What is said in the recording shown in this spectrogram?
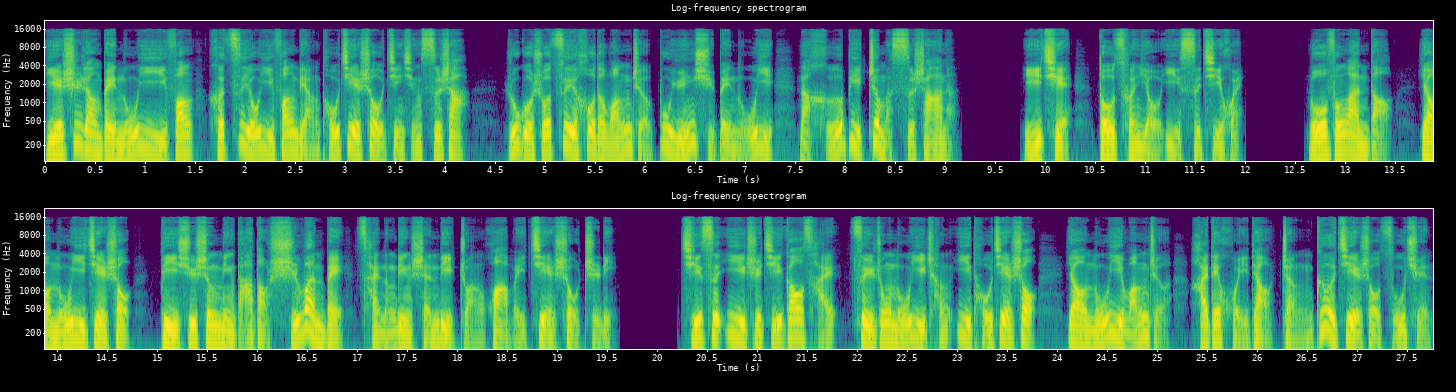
也是让被奴役一方和自由一方两头界兽进行厮杀。如果说最后的王者不允许被奴役，那何必这么厮杀呢？一切都存有一丝机会。罗峰暗道：要奴役界兽，必须生命达到十万倍，才能令神力转化为界兽之力。其次，意志极高才最终奴役成一头界兽。要奴役王者，还得毁掉整个界兽族群。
